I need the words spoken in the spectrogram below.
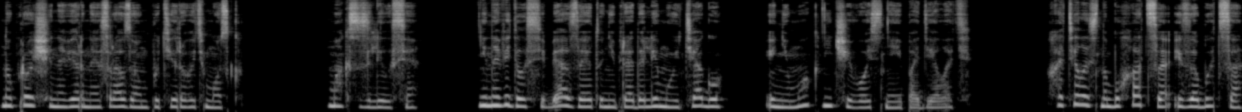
Но проще, наверное, сразу ампутировать мозг. Макс злился, ненавидел себя за эту непреодолимую тягу и не мог ничего с ней поделать. Хотелось набухаться и забыться,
